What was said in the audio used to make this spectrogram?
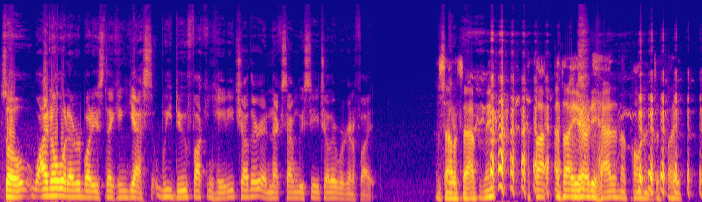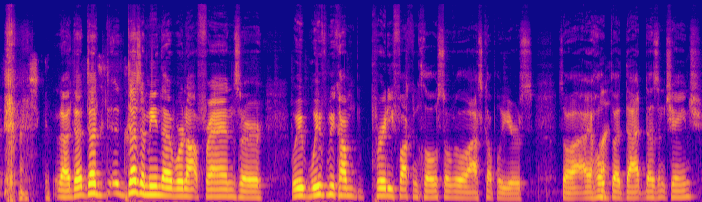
So I know what everybody's thinking. Yes, we do fucking hate each other, and next time we see each other, we're gonna fight. that's how it's happening thought, I thought you already had an opponent to fight I'm just kidding. No, that, that it doesn't mean that we're not friends or we've we've become pretty fucking close over the last couple of years. So I hope Fine. that that doesn't change.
